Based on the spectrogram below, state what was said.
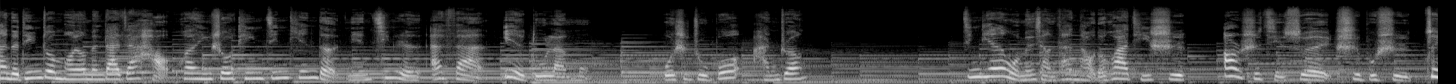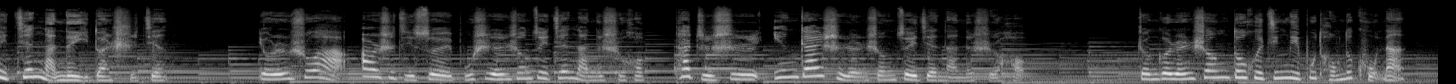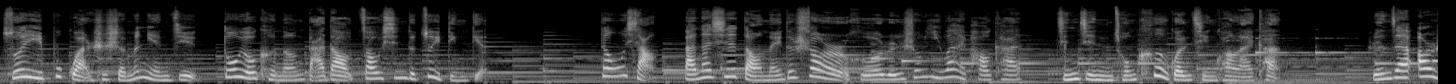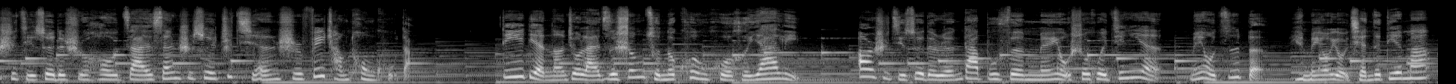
亲爱的听众朋友们，大家好，欢迎收听今天的年轻人 FM 夜读栏目，我是主播韩庄。今天我们想探讨的话题是：二十几岁是不是最艰难的一段时间？有人说啊，二十几岁不是人生最艰难的时候，它只是应该是人生最艰难的时候。整个人生都会经历不同的苦难。所以，不管是什么年纪，都有可能达到糟心的最顶点。但我想把那些倒霉的事儿和人生意外抛开，仅仅从客观情况来看，人在二十几岁的时候，在三十岁之前是非常痛苦的。第一点呢，就来自生存的困惑和压力。二十几岁的人，大部分没有社会经验，没有资本，也没有有钱的爹妈。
